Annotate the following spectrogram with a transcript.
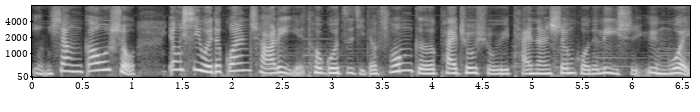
影像高手，用细微的观察力，也透过自己的风格，拍出属于台南生活的历史韵味。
